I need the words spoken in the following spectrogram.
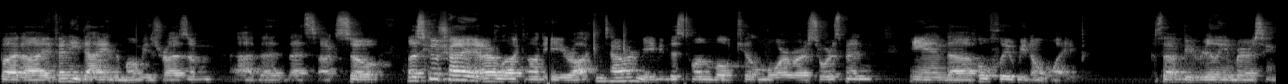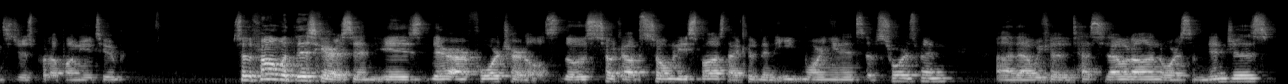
but uh, if any die in the Mummy's Resin, uh, that, that sucks. So let's go try our luck on a Rakkan Tower. Maybe this one will kill more of our swordsmen, and uh, hopefully we don't wipe. Because that would be really embarrassing to just put up on YouTube. So the problem with this garrison is there are four turtles. Those took up so many spots that could have been eight more units of swordsmen uh, that we could have tested out on, or some ninjas.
